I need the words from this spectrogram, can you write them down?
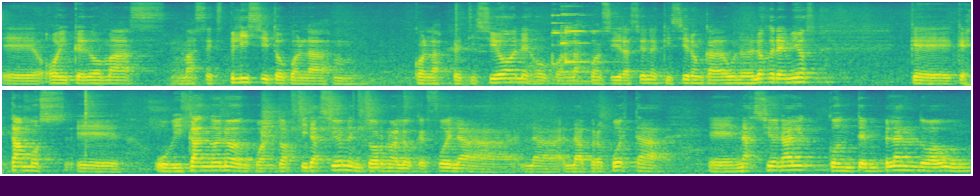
eh, hoy quedó más, más explícito con las, con las peticiones o con las consideraciones que hicieron cada uno de los gremios, que, estamos eh, ubicándonos en cuanto a aspiración en torno a lo que fue la, la propuesta eh, nacional contemplando aún,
